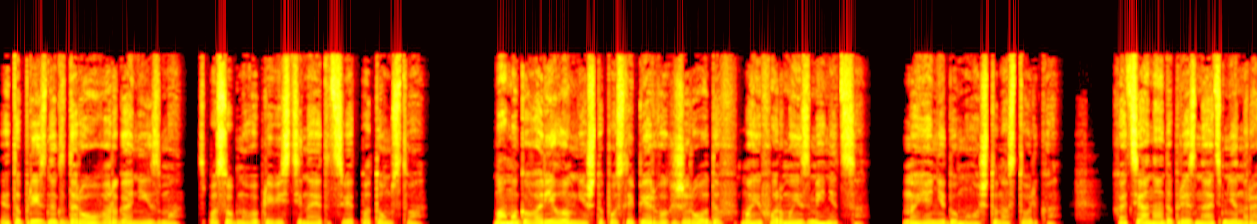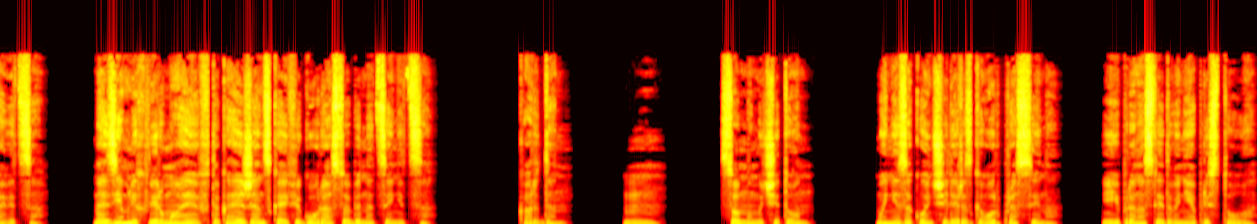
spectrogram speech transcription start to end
это признак здорового организма, способного привести на этот свет потомство. Мама говорила мне, что после первых же родов мои формы изменятся, но я не думала, что настолько. Хотя, надо признать, мне нравится. На землях Вермаев такая женская фигура особенно ценится. Карден. М, сонно мычит он. Мы не закончили разговор про сына и про наследование престола.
